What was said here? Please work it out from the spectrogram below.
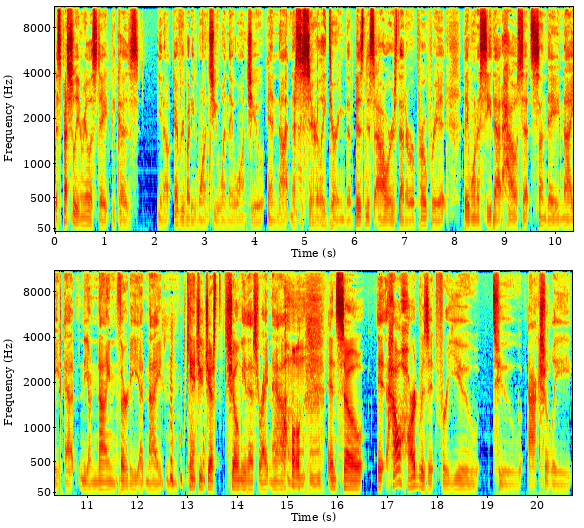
especially in real estate, because you know everybody wants you when they want you and not necessarily during the business hours that are appropriate. They want to see that house at sunday night at you know 9.30 at night and can't you just show me this right now? Mm-hmm. and so it, how hard was it for you to actually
